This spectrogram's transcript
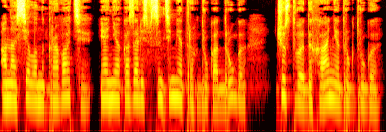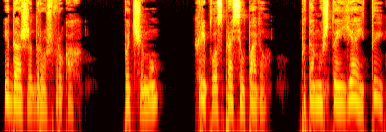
Она села на кровати, и они оказались в сантиметрах друг от друга, чувствуя дыхание друг друга и даже дрожь в руках. «Почему?» — хрипло спросил Павел. «Потому что и я, и ты,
